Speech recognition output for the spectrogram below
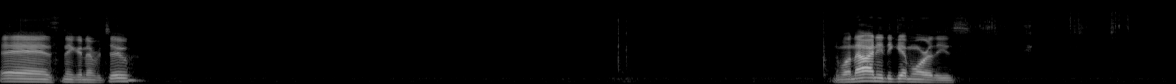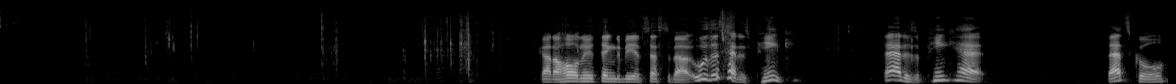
And sneaker number two. Well, now I need to get more of these. Got a whole new thing to be obsessed about. Ooh, this hat is pink. That is a pink hat. That's cool.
